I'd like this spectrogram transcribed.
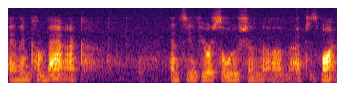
and then come back and see if your solution uh, matches mine.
